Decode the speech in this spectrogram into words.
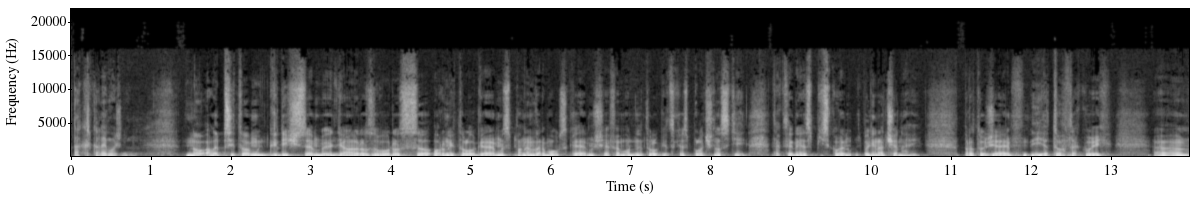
takřka nemožný. No ale přitom, když jsem dělal rozhovor s ornitologem, s panem Vermouskem, šéfem ornitologické společnosti, tak ten je z Pískoven úplně nadšený, protože je to takový uh,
